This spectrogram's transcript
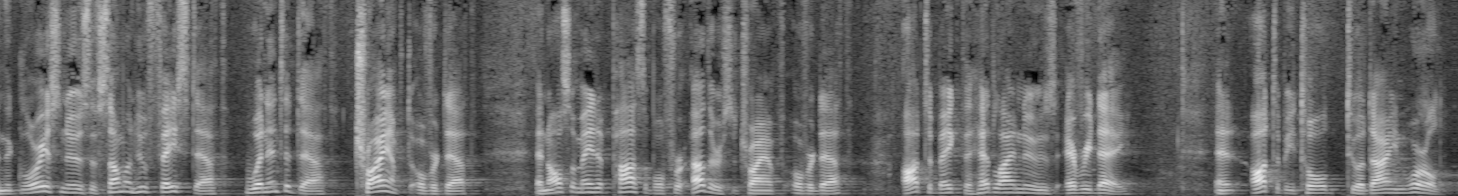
And the glorious news of someone who faced death, went into death, triumphed over death, and also made it possible for others to triumph over death ought to make the headline news every day. And it ought to be told to a dying world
